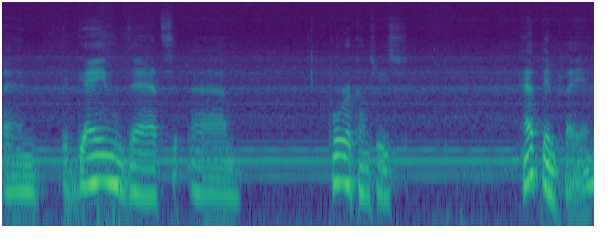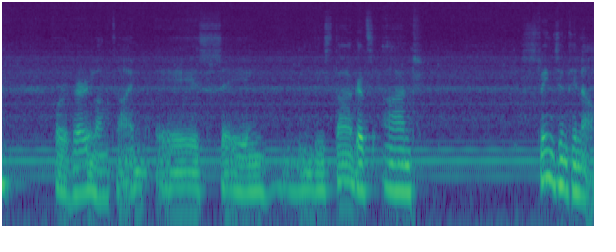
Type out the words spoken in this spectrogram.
and the game that um, poorer countries had been playing for a very long time is saying these targets aren't stringent enough.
